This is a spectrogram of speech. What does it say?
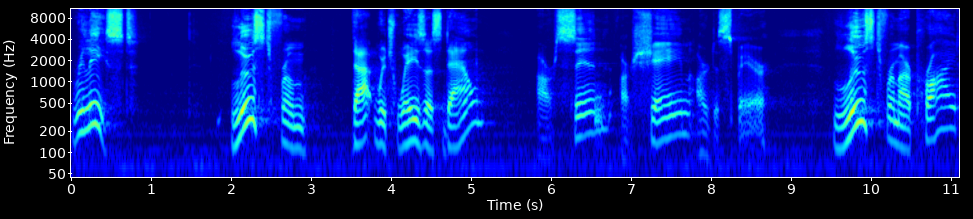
released. Loosed from that which weighs us down, our sin, our shame, our despair. Loosed from our pride,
